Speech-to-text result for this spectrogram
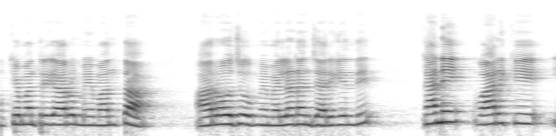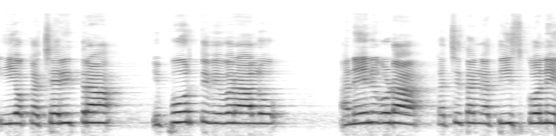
ముఖ్యమంత్రి గారు మేమంతా ఆ రోజు మేము వెళ్ళడం జరిగింది. కానీ వారికి ఈ యొక్క చరిత్ర ఈ పూర్తి వివరాలు నేను కూడా ఖచ్చితంగా తీసుకొని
